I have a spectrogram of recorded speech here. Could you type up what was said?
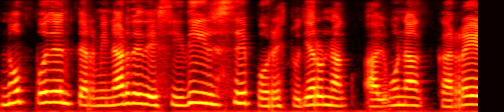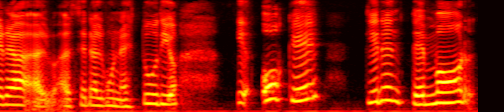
no pueden terminar de decidirse por estudiar una, alguna carrera, hacer algún estudio, o que tienen temor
